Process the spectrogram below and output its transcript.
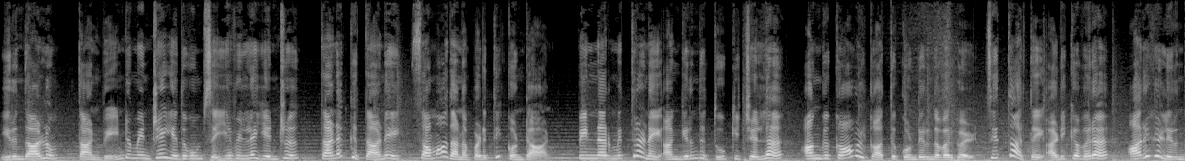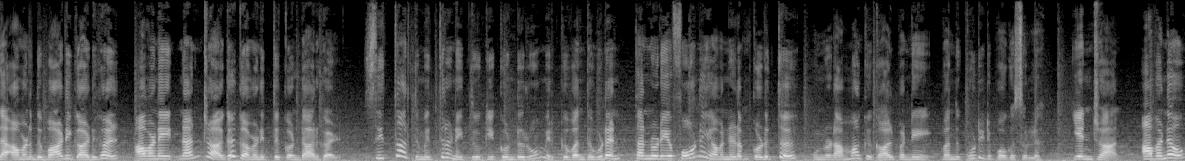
இருந்தாலும் தான் வேண்டுமென்றே எதுவும் செய்யவில்லை என்று தனக்குத்தானே சமாதானப்படுத்திக் கொண்டான். பின்னர் மித்ரனை அங்கிருந்து தூக்கிச் செல்ல அங்கு காவல் காத்துக் கொண்டிருந்தவர்கள். சித்தார்த்தை அடிக்க வர அருகில் இருந்த அவனது பாடிகார்டுகள் அவனை நன்றாக கவனித்துக் கொண்டார்கள். சித்தார்த் மித்ரனை தூக்கி கொண்டு ரூமிற்கு வந்தவுடன் தன்னுடைய போனை அவனிடம் கொடுத்து உன்னோட அம்மாக்கு கால் பண்ணி வந்து கூட்டிட்டு போக சொல்லு என்றான். அவனோ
